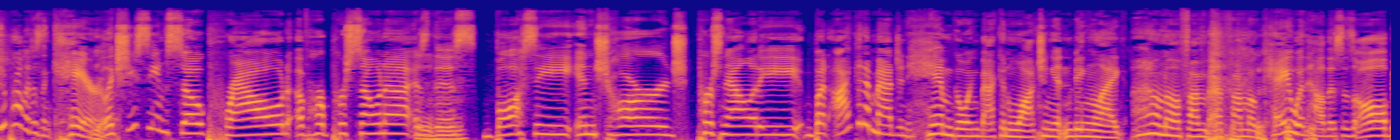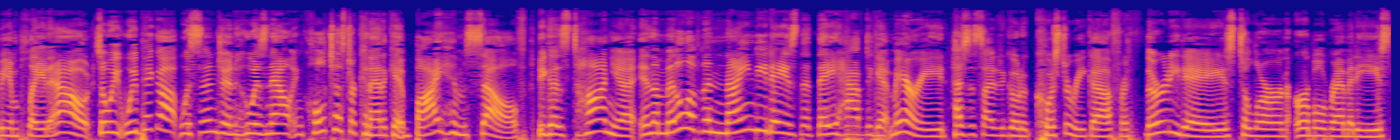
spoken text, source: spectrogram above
She probably doesn't care. Like, she seems so proud of her persona as Mm-hmm. this bossy, in charge personality. But I could imagine him going back and watching it and being like, I don't know if I'm, if I'm okay with how this is all being played out. So we, we pick up with Syngin, who is now in Colchester, Connecticut by himself because Tanya, in the middle of the 90 days that they have to get married, has decided to go to Costa Rica for 30 days to learn herbal remedies.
